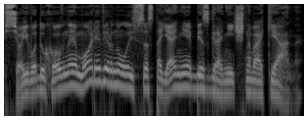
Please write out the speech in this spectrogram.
Все его духовное море вернулось в состояние безграничного океана.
